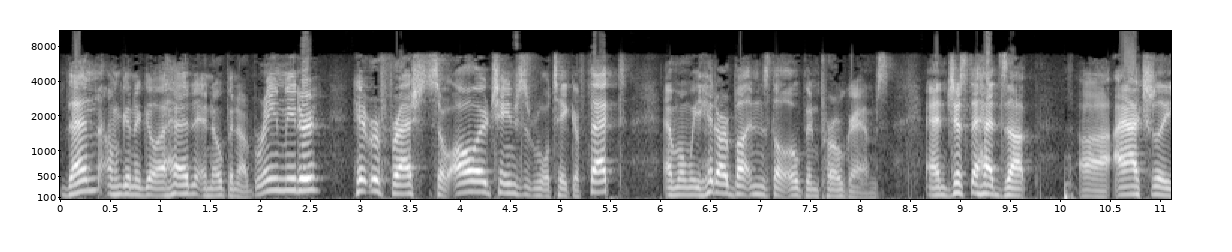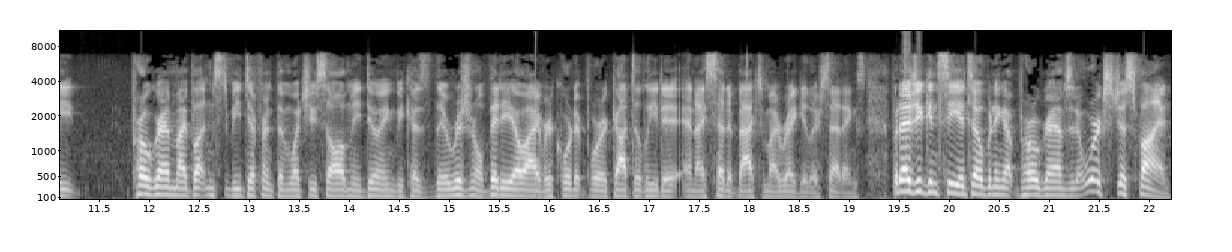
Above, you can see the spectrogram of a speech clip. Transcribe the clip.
Then I'm going to go ahead and open up Rainmeter, hit refresh so all our changes will take effect, and when we hit our buttons, they'll open programs. And just a heads up, uh, I actually programmed my buttons to be different than what you saw me doing because the original video I recorded for it got deleted and I set it back to my regular settings. But as you can see, it's opening up programs and it works just fine.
